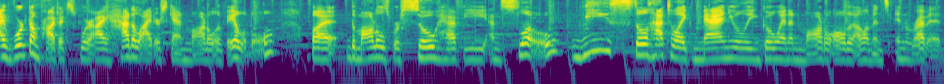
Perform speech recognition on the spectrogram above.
I've worked on projects where I had a LiDAR scan model available, but the models were so heavy and slow, we still had to like manually go in and model all the elements in Revit.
